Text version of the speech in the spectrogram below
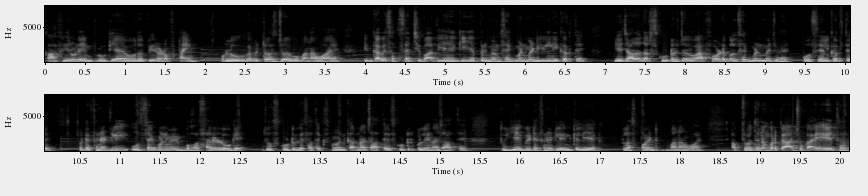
काफ़ी इन्होंने इंप्रूव किया है over the period of time और लोगों का भी ट्रस्ट जो है वो बना हुआ है। इनका भी सबसे अच्छी बात यह है कि ये प्रीमियम सेगमेंट में डील नहीं करते। ये ज़्यादातर स्कूटर जो है वो अफोर्डेबल सेगमेंट में जो है वो सेल करते हैं। तो डेफिनेटली उस सेगमेंट में भी बहुत सारे लोग हैं जो स्कूटर के साथ एक्सपेरिमेंट करना चाहते हैं स्कूटर को लेना चाहते हैं। तो ये भी डेफिनेटली इनके लिए एक प्लस पॉइंट बना हुआ है। अब चौथे नंबर पे आ चुका है एथर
